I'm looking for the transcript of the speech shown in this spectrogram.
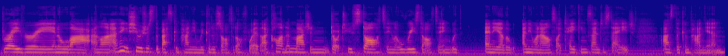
bravery and all that. And like, I think she was just the best companion we could have started off with. I can't imagine Doctor Who starting or restarting with any other anyone else like taking center stage as the companion.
